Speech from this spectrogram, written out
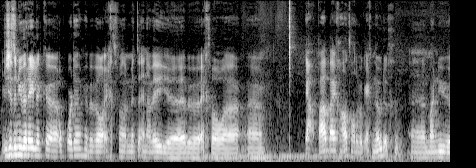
We zitten nu weer redelijk uh, op orde. We hebben wel echt van, met de NAW uh, hebben we echt wel uh, ja, baat bij gehad. Dat hadden we ook echt nodig. maar nu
